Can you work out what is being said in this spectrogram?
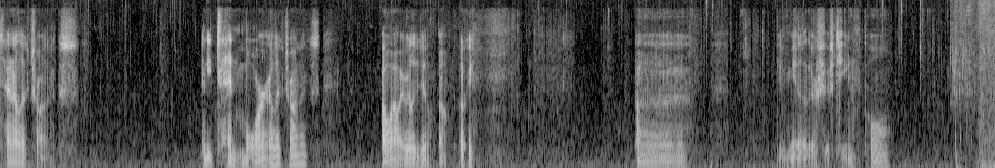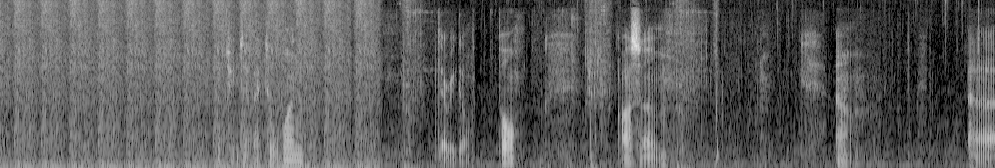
10 electronics. I need 10 more electronics? Oh, wow, I really do. Oh, okay. Uh, give me another 15 pull. Change that back to 1. There we go. Pull. Awesome. Oh. Uh,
